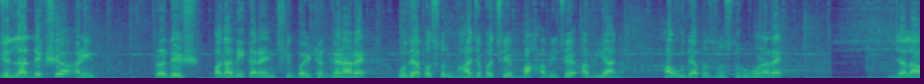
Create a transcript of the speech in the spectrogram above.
जिल्हाध्यक्ष आणि प्रदेश पदाधिकाऱ्यांची बैठक घेणार आहे. उद्यापासून भाजपचे महाविजय अभियान हा उद्यापासून सुरू होणार आहे ज्याला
